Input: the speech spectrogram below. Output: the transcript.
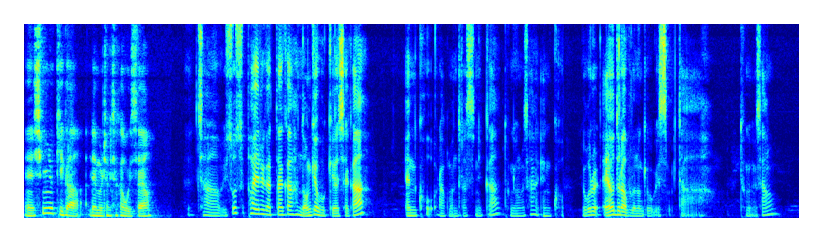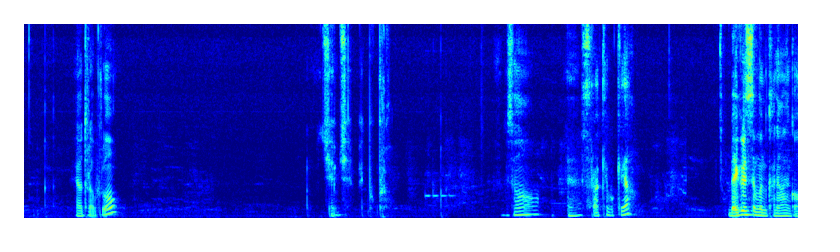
16기가 램을 장착하고 있어요 자, 이 소스 파일을 갖다가 한 넘겨볼게요 제가 엔코라고 만들었으니까 동영상 엔코 요거를 AirDrop으로 넘겨보겠습니다. 동영상. AirDrop으로. GMG MacBook Pro. 여기서 네, 수락해 볼게요. 맥을 쓰면 가능한 거.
